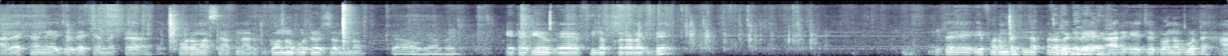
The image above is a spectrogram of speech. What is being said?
আর এখানে এই যে দেখেন একটা ফর্ম আছে আপনার গণভোটের জন্য। এটাকে ফিল আপ করা লাগবে। এটা এই ফর্মটা ফিল আপ করা লাগবে। আর এই যে গণভোট হা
